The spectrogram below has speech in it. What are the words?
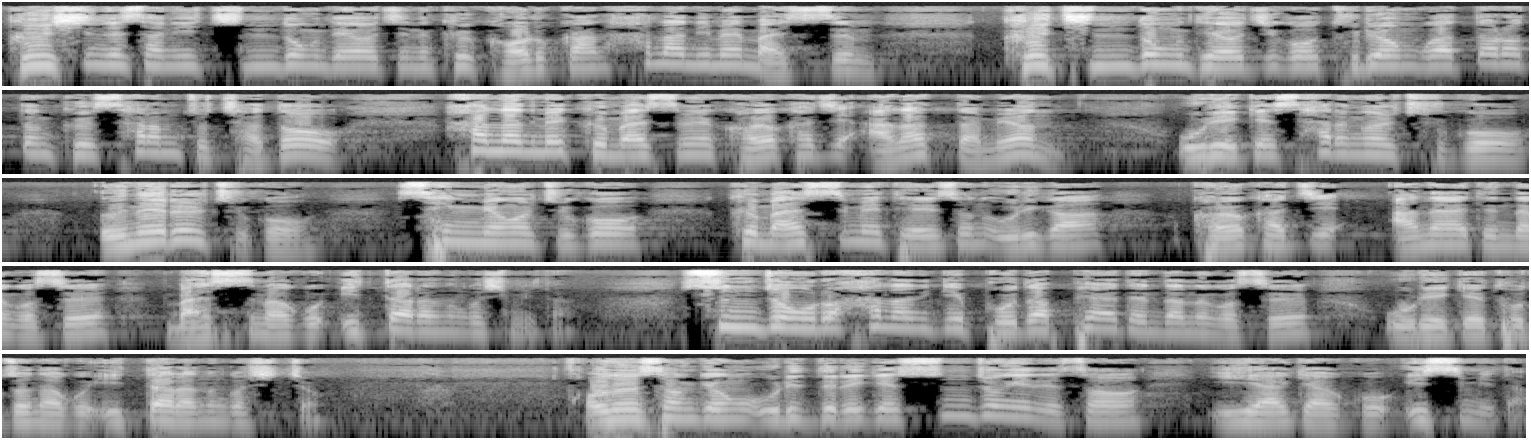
그 신의 산이 진동되어지는 그 거룩한 하나님의 말씀, 그 진동되어지고 두려움과 떨었던 그 사람조차도 하나님의 그 말씀을 거역하지 않았다면 우리에게 사랑을 주고 은혜를 주고 생명을 주고 그 말씀에 대해서는 우리가 거역하지 않아야 된다는 것을 말씀하고 있다라는 것입니다. 순종으로 하나님께 보답해야 된다는 것을 우리에게 도전하고 있다라는 것이죠. 오늘 성경은 우리들에게 순종에 대해서 이야기하고 있습니다.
